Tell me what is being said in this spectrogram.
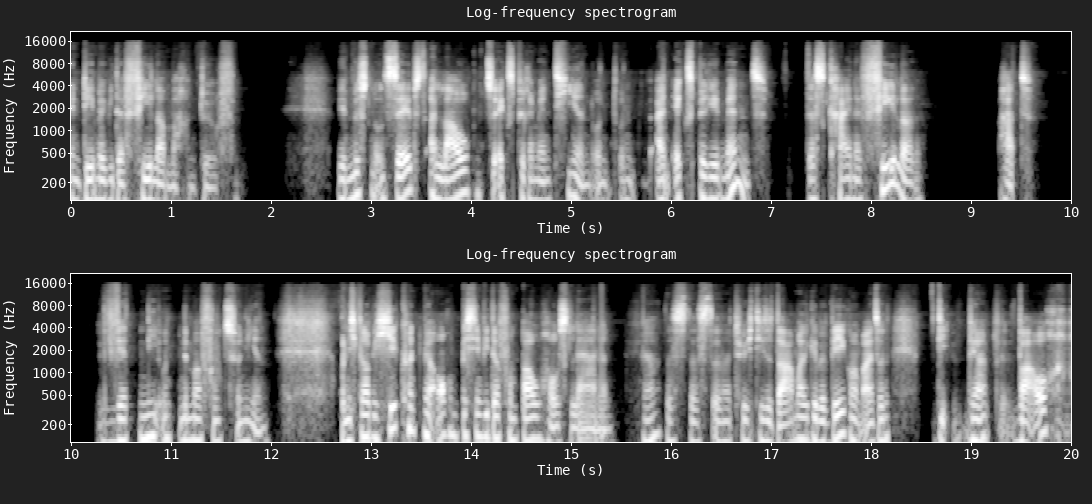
in dem wir wieder Fehler machen dürfen. Wir müssten uns selbst erlauben zu experimentieren und, und ein Experiment, das keine Fehler hat, wird nie und nimmer funktionieren. Und ich glaube, hier könnten wir auch ein bisschen wieder vom Bauhaus lernen. Ja, dass, dass natürlich diese damalige Bewegung am Einzelnen, die ja, war auch,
